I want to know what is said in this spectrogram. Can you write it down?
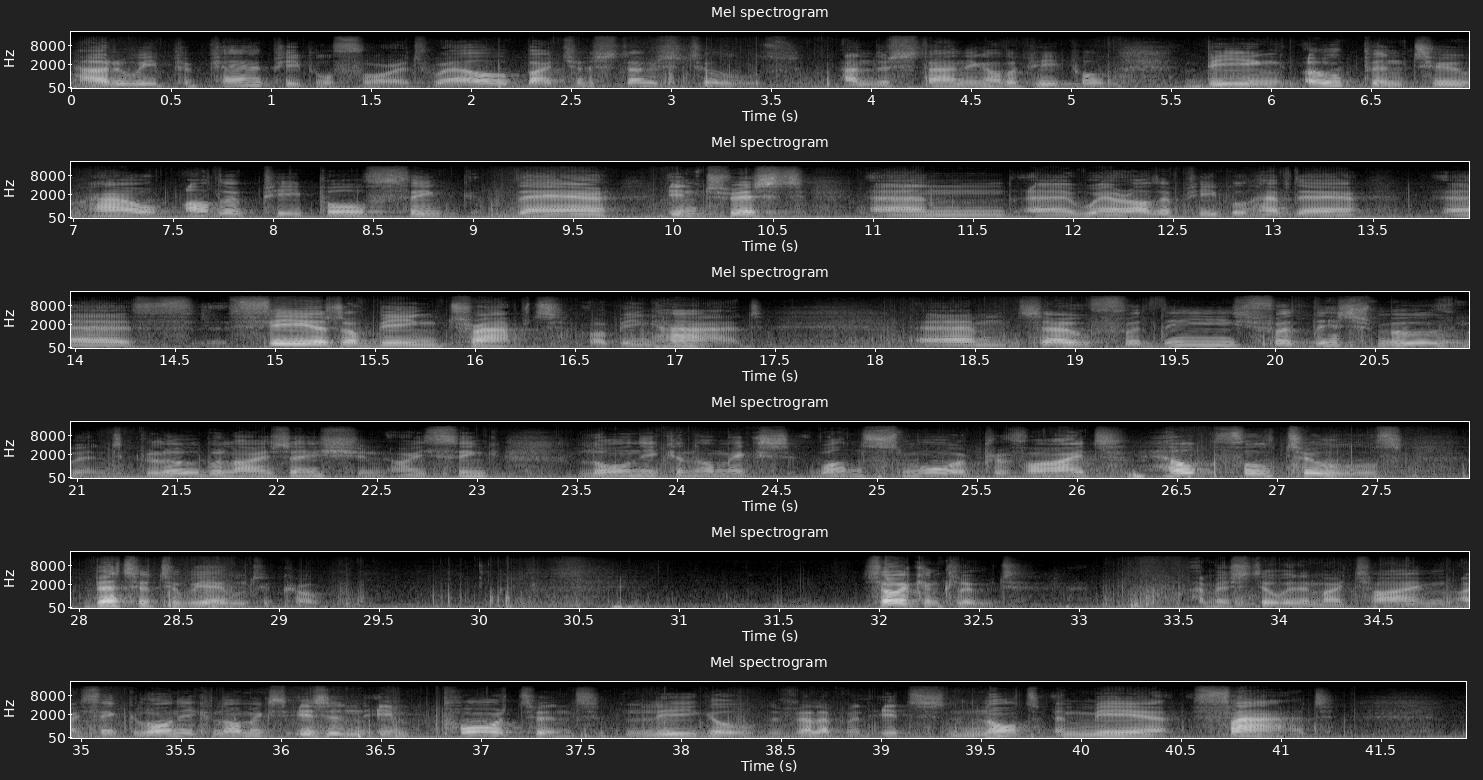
How do we prepare people for it? Well, by just those tools. Understanding other people, being open to how other people think their interests and uh, where other people have their uh, fears of being trapped or being had. Um, so for these, for this movement, globalization, I think law and economics once more provides helpful tools better to be able to cope. So I conclude. I'm still within my time. I think law and economics is an important legal development. It's not a mere fad.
